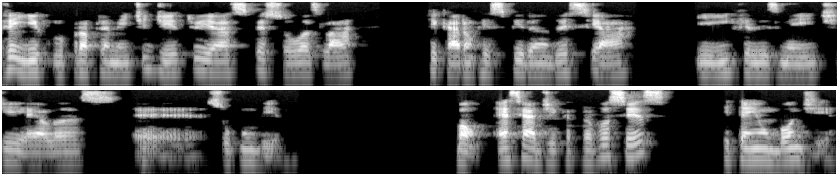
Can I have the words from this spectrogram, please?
veículo propriamente dito e as pessoas lá ficaram respirando esse ar e, infelizmente, elas é, sucumbiram. Bom, essa é a dica para vocês e tenham um bom dia.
